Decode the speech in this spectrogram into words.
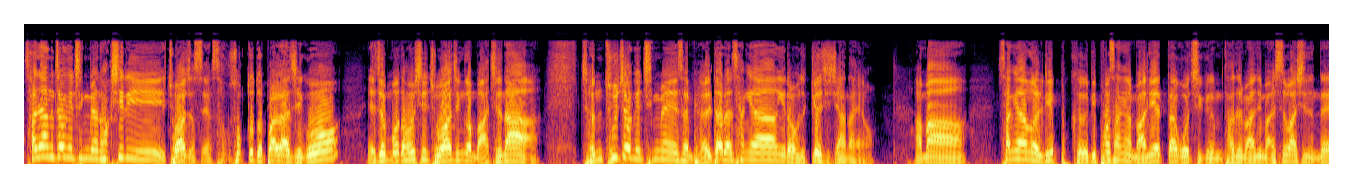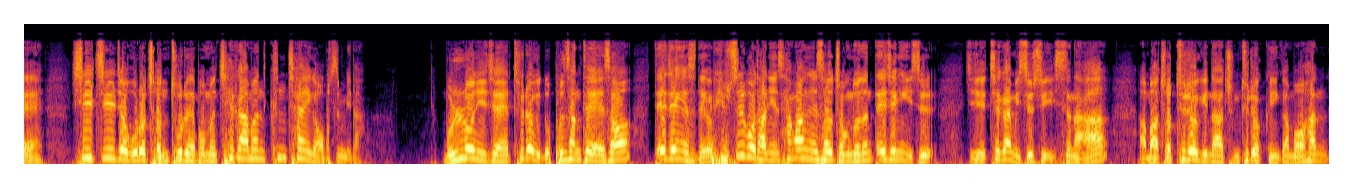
사냥적인 측면 확실히 좋아졌어요. 속- 속도도 빨라지고 예전보다 훨씬 좋아진 건 맞으나 전투적인 측면에서는 별다른 상향이라고 느껴지지 않아요. 아마 상향을 리, 그 리퍼 상향 많이 했다고 지금 다들 많이 말씀하시는데 실질적으로 전투를 해보면 체감은 큰 차이가 없습니다. 물론 이제 투력이 높은 상태에서 떼쟁에서 내가 휩쓸고 다닌 상황에서 정도는 떼쟁이 있을 이제 체감이 있을 수 있으나 아마 저투력이나 중투력 그러니까 뭐 한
